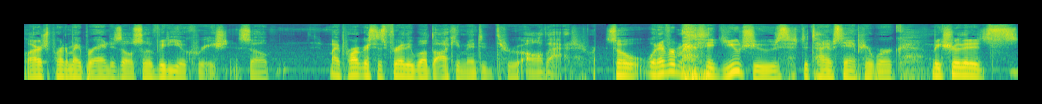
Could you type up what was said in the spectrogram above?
A large part of my brand is also video creation. So my progress is fairly well documented through all that. So, whatever method you choose to timestamp your work, make sure that it's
